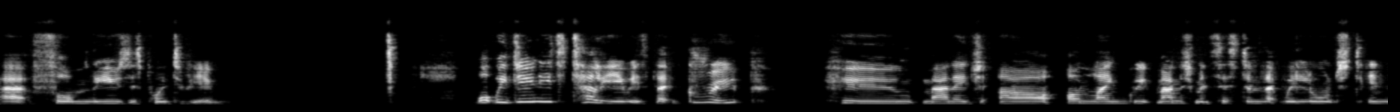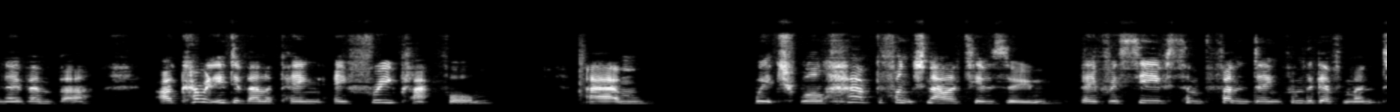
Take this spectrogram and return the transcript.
uh, from the user's point of view. What we do need to tell you is that Group, who manage our online group management system that we launched in November, are currently developing a free platform um, which will have the functionality of Zoom. They've received some funding from the government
